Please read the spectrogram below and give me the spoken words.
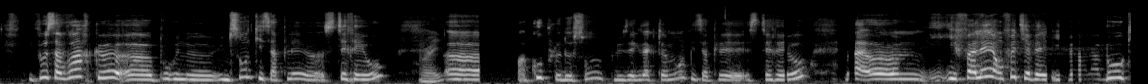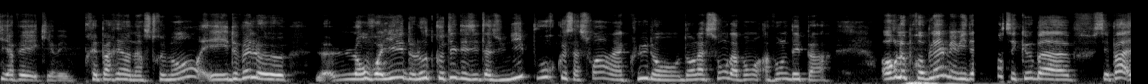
Il faut savoir que euh, pour une, une, sonde qui s'appelait euh, Stéréo, un couple de sondes plus exactement, qui s'appelait Stéréo, bah, il fallait, en fait, il y, avait, il y, avait, un labo qui avait, qui avait préparé un instrument et il devait l'envoyer le, de l'autre côté des États-Unis pour que ça soit inclus dans, dans la sonde avant, avant le départ. Or, le problème, évidemment, c'est que bah, c'est pas,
